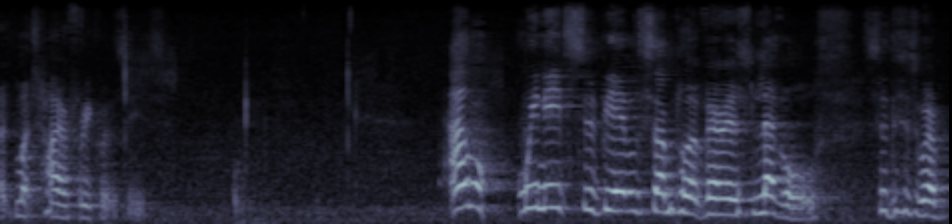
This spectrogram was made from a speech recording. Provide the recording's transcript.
at much higher frequencies. And we need to be able to sample at various levels. So this is where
